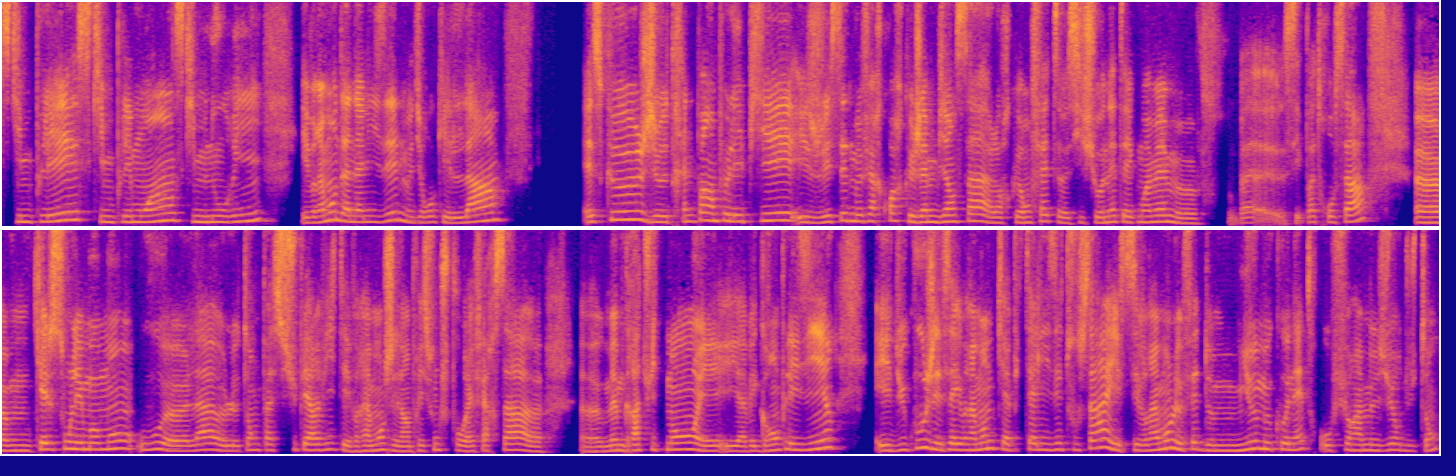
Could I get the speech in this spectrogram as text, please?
ce qui me plaît, ce qui me plaît moins, ce qui me nourrit, et vraiment d'analyser, de me dire, OK, là, est-ce que je traîne pas un peu les pieds et j'essaie de me faire croire que j'aime bien ça alors qu'en fait, euh, si je suis honnête avec moi-même, euh, bah, c'est pas trop ça. Euh, quels sont les moments où là le temps passe super vite et vraiment j'ai l'impression que je pourrais faire ça même gratuitement et, avec grand plaisir? Et du coup, j'essaye vraiment de capitaliser tout ça et c'est vraiment le fait de mieux me connaître au fur et à mesure du temps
